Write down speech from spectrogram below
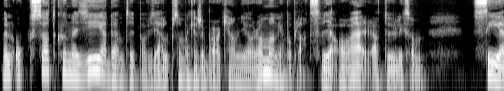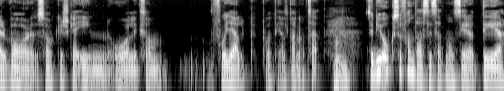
Men också att kunna ge den typ av hjälp som man kanske bara kan göra om man är på plats via AR. Att du liksom ser var saker ska in och liksom få hjälp på ett helt annat sätt. Mm. Så det är också fantastiskt att man ser att det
